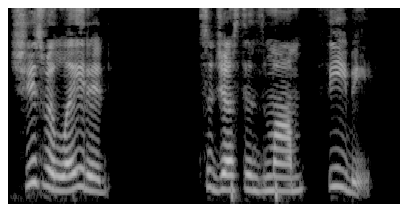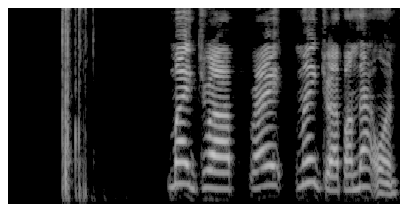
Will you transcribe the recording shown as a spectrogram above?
She's related to Justin's mom, Phoebe. Mic drop, right? Mic drop on that one.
